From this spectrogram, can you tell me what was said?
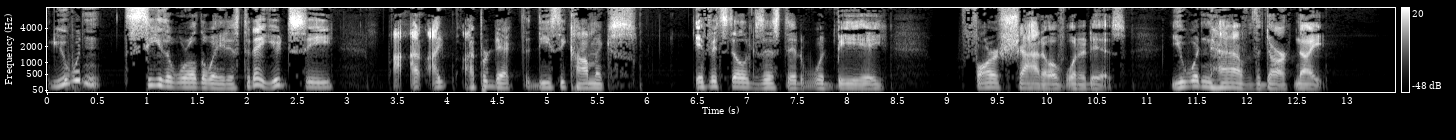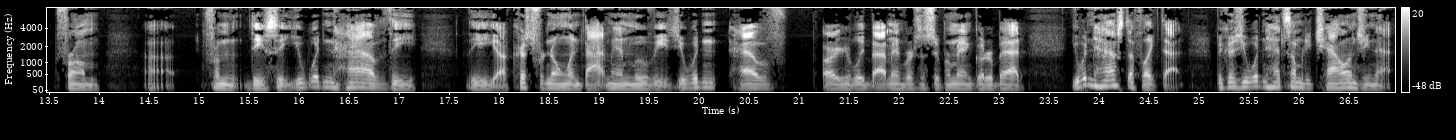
you wouldn't see the world the way it is today. You'd see, I, I, I predict that DC Comics, if it still existed, would be a far shadow of what it is. You wouldn't have the Dark Knight from uh, from DC. You wouldn't have the the uh, Christopher Nolan Batman movies. You wouldn't have arguably Batman versus Superman, good or bad. You wouldn't have stuff like that because you wouldn't have had somebody challenging that.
